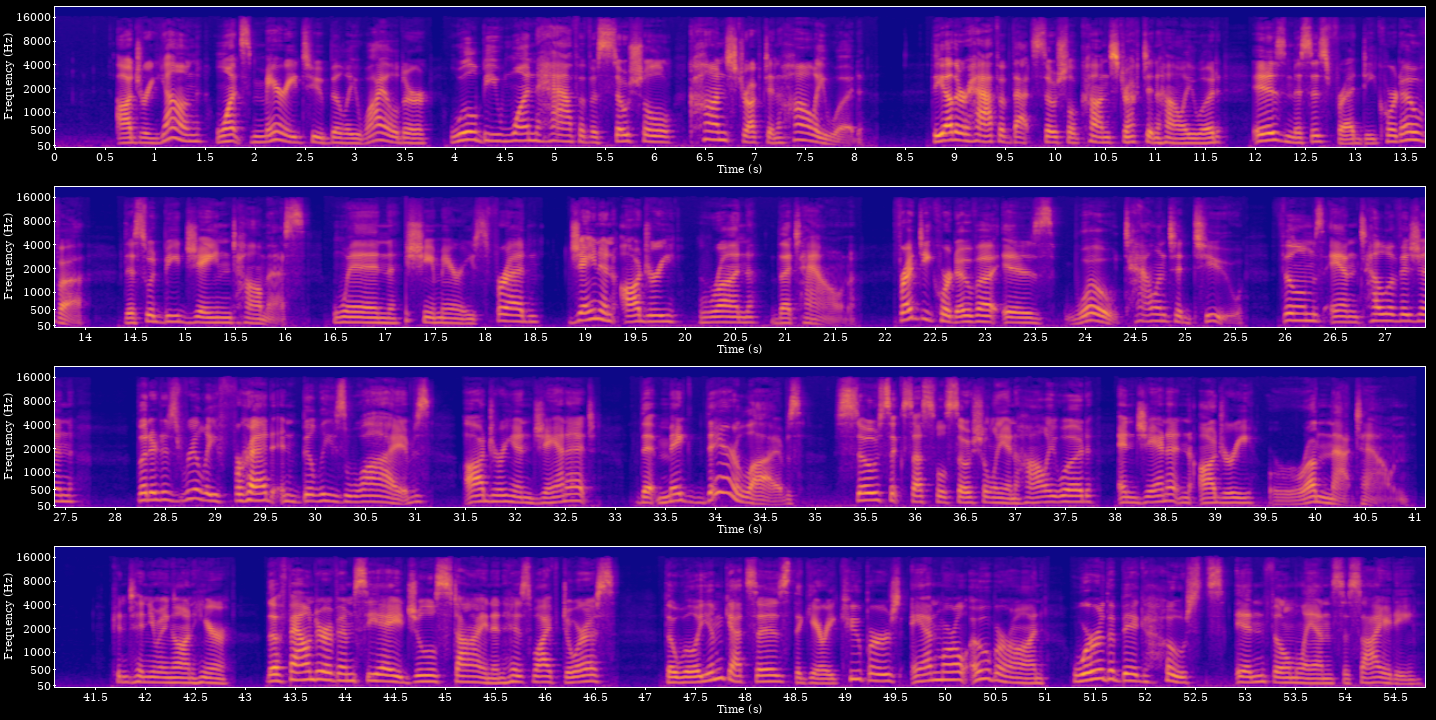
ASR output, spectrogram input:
Audrey Young, once married to Billy Wilder, will be one half of a social construct in Hollywood. The other half of that social construct in Hollywood is Mrs. Fred de Cordova. This would be Jane Thomas. When she marries Fred, Jane and Audrey run the town. Fred de Cordova is, whoa, talented too films, and television, but it is really Fred and Billy's wives, Audrey and Janet, that make their lives so successful socially in Hollywood, and Janet and Audrey run that town. Continuing on here, the founder of MCA, Jules Stein, and his wife Doris, the William Goetzes, the Gary Coopers, and Merle Oberon were the big hosts in Filmland society.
